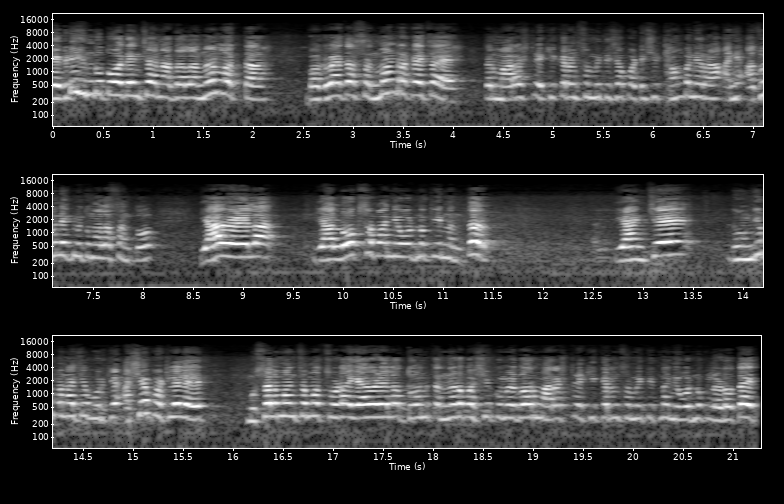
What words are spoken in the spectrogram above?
बेगडी हिंदुत्ववाद्यांच्या नादाला न लागता भगव्याचा सन्मान राखायचा आहे तर महाराष्ट्र एकीकरण समितीच्या पाठीशी ठामपणे राहा. आणि अजून एक मी तुम्हाला सांगतो या वेळेला या लोकसभा निवडणुकीनंतर यांचे ढोंगीपणाचे भुरके असे फटलेले आहेत मुसलमान समाज सोडा या वेळेला दोन कन्नड भाषिक उमेदवार महाराष्ट्र एकीकरण समितीतनं निवडणूक लढवत आहेत.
